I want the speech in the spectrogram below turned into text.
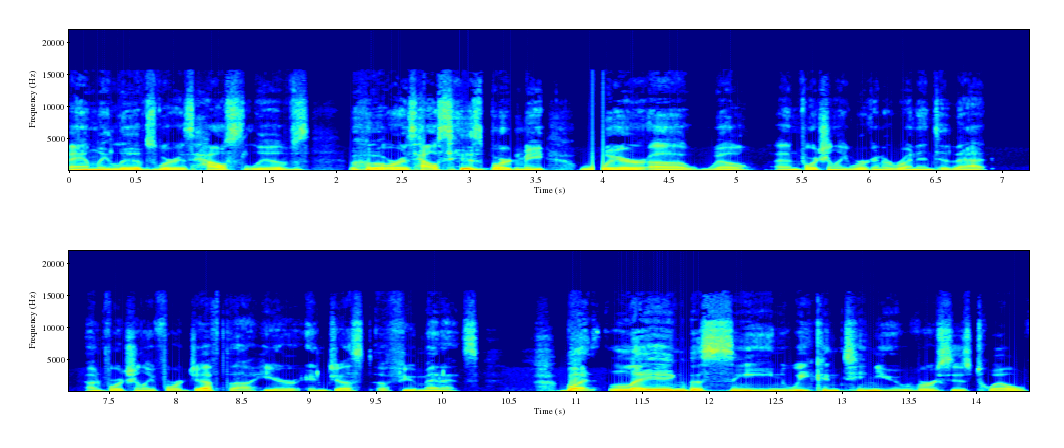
family lives, where his house lives, or his house is, pardon me, where, uh, well, unfortunately, we're going to run into that, unfortunately, for Jephthah here in just a few minutes. But laying the scene, we continue verses 12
